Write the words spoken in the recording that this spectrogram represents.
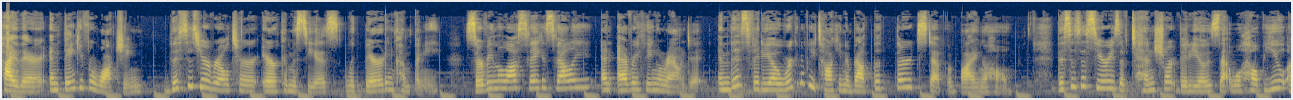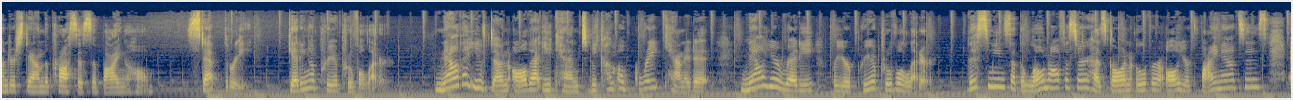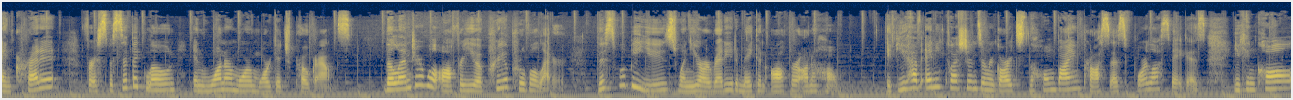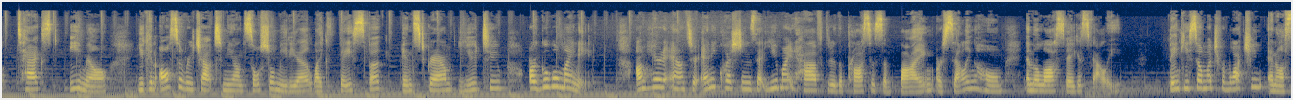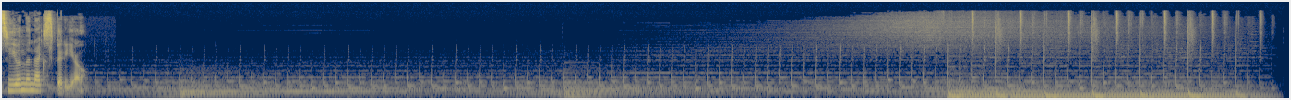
Hi there, and thank you for watching. This is your realtor, Erica Macias with Barrett & Company, serving the Las Vegas Valley and everything around it. In this video, we're going to be talking about the third step of buying a home. This is a series of 10 short videos that will help you understand the process of buying a home. Step 3. Getting a pre-approval letter. Now that you've done all that you can to become a great candidate, now you're ready for your pre-approval letter. This means that the loan officer has gone over all your finances and credit for a specific loan in one or more mortgage programs. The lender will offer you a pre-approval letter. This will be used when you are ready to make an offer on a home. If you have any questions in regards to the home buying process for Las Vegas, you can call, text, email. You can also reach out to me on social media like Facebook, Instagram, YouTube, or Google my name. I'm here to answer any questions that you might have through the process of buying or selling a home in the Las Vegas Valley. Thank you so much for watching, and I'll see you in the next video.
